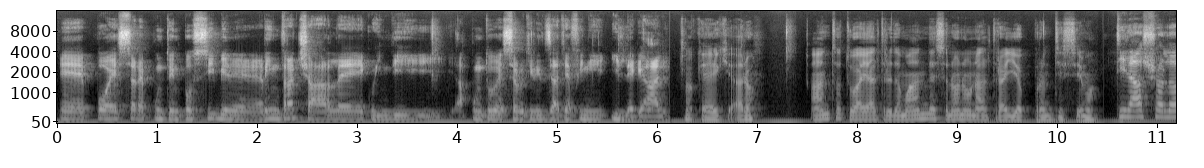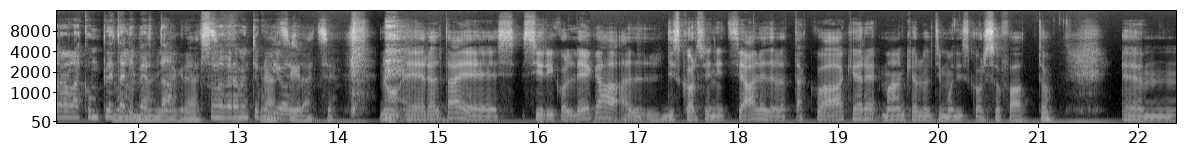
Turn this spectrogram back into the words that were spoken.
eh, può essere appunto impossibile rintracciarle e quindi appunto essere utilizzati a fini illegali. Ok, chiaro. Anto, tu hai altre domande? Se non un'altra io prontissimo. Ti lascio allora la completa Mamma libertà. mia, grazie. Sono veramente grazie, curioso. Grazie, No, eh, in realtà è- si ricollega al discorso iniziale dell'attacco hacker, ma anche all'ultimo discorso fatto. Ehm,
